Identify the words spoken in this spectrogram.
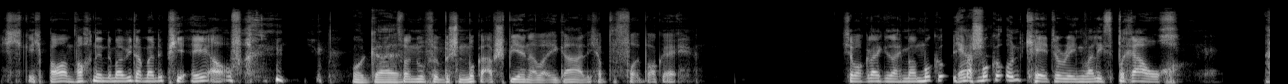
ich, ich baue am Wochenende mal wieder meine PA auf. Oh, geil. Zwar nur für ein bisschen Mucke abspielen, aber egal. Ich habe voll Bock, ey. Ich habe auch gleich gesagt, ich mach Mucke, ich Ja, mach Mucke und Catering, weil ich's brauch.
